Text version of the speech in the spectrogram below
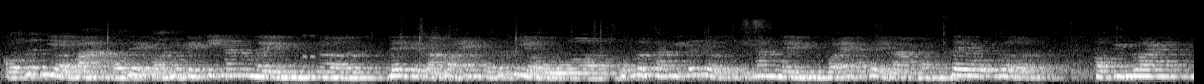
có rất nhiều bạn có thể có những cái kỹ năng mềm uh, bên kế toán bọn em có rất nhiều uh, cũng được trang bị rất nhiều kỹ năng mềm. Bọn em có thể làm phòng sale cũng được phòng kinh doanh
